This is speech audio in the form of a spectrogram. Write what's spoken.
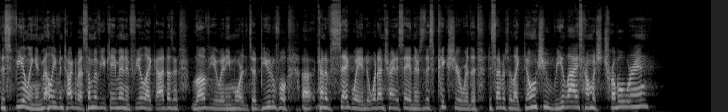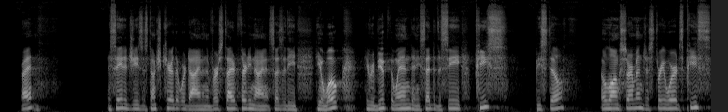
this feeling, and Mel even talked about some of you came in and feel like God doesn't love you anymore. It's a beautiful uh, kind of segue into what I'm trying to say. And there's this picture where the disciples are like, Don't you realize how much trouble we're in? Right? They say to Jesus, Don't you care that we're dying? And in verse 39, it says that he, he awoke, he rebuked the wind, and he said to the sea, Peace, be still. No long sermon, just three words peace,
